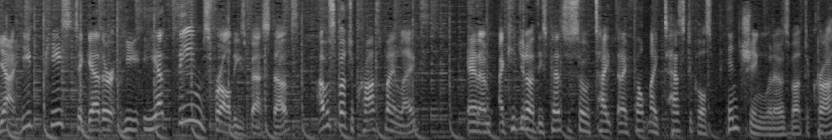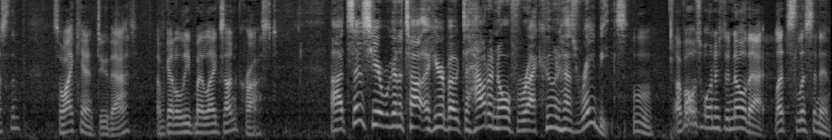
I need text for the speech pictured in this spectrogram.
Yeah, he pieced together. He he had themes for all these best ofs. I was about to cross my legs, and I'm, I kid you not, these pants are so tight that I felt my testicles pinching when I was about to cross them. So I can't do that. I've got to leave my legs uncrossed. Uh, it says here we're going to talk hear about how to know if a raccoon has rabies. Hmm. I've always wanted to know that. Let's listen in.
